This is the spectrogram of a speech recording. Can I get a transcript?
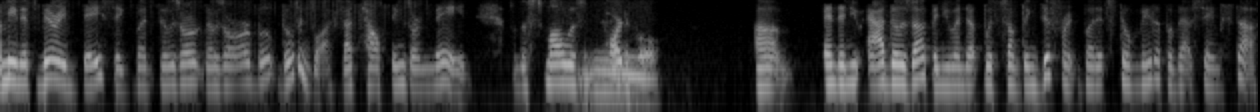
I mean, it's very basic, but those are those are our building blocks. That's how things are made from the smallest mm. particle. Um, and then you add those up, and you end up with something different, but it's still made up of that same stuff,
